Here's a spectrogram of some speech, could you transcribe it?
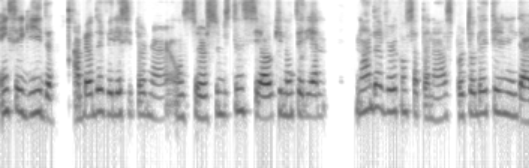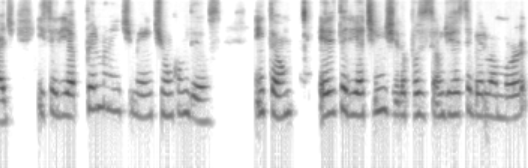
Em seguida, Abel deveria se tornar um ser substancial que não teria nada a ver com Satanás por toda a eternidade e seria permanentemente um com Deus. Então, ele teria atingido a posição de receber o amor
